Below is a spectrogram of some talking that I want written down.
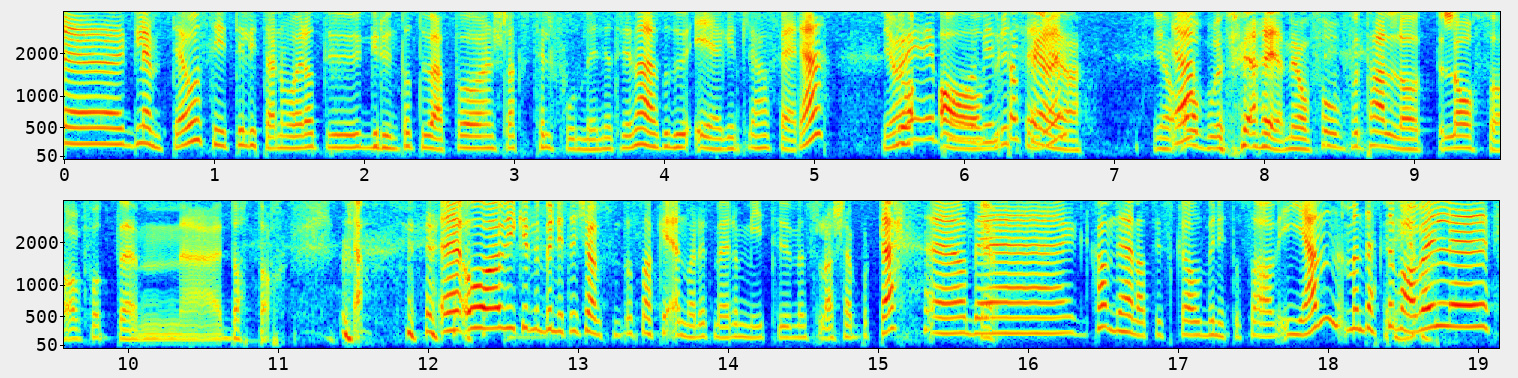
eh, glemte jeg å si til lytterne våre at du, grunnen til at du er på en slags telefonlinje, Trine, er at du egentlig har ferie. Ja, Du har jeg er på avbrutt vinterferie. Ferien? Ja, Ja. avbrutt ferien, ja, for å fortelle at Lars har fått en uh, datter. Eh, og vi kunne benytte sjansen til å snakke enda litt mer om metoo mens Lars er borte. Eh, og det kan det hende at vi skal benytte oss av igjen. Men dette var vel eh,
